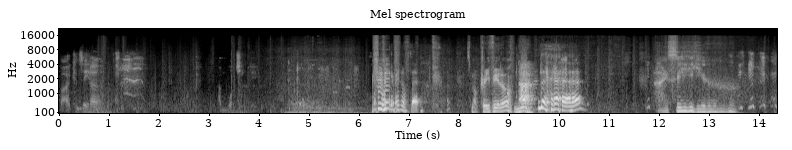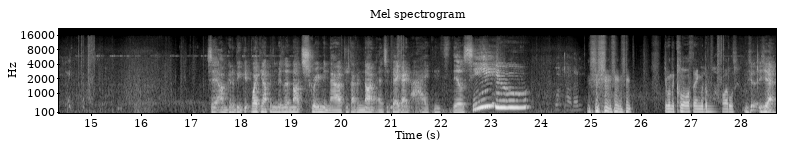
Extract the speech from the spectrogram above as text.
but I can see her. I'm watching you. What do I get rid of then? It's not creepy at all. No. I see you. See, I'm going to be waking up in the middle of the night screaming now, I've just having nightmares of Jai going, I can still see you. What, Tottenham? Doing the claw thing with the bottles. yeah.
